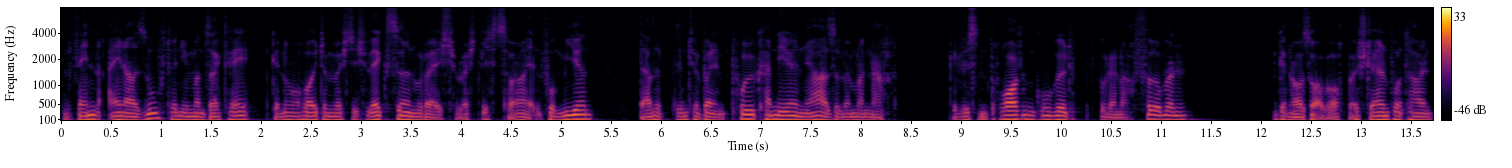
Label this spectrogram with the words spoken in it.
wenn einer sucht, wenn jemand sagt, hey, genau heute möchte ich wechseln oder ich möchte mich zwar informieren, dann sind wir bei den Pull-Kanälen, ja, also wenn man nach gewissen Branchen googelt oder nach Firmen, genauso aber auch bei Stellenportalen,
